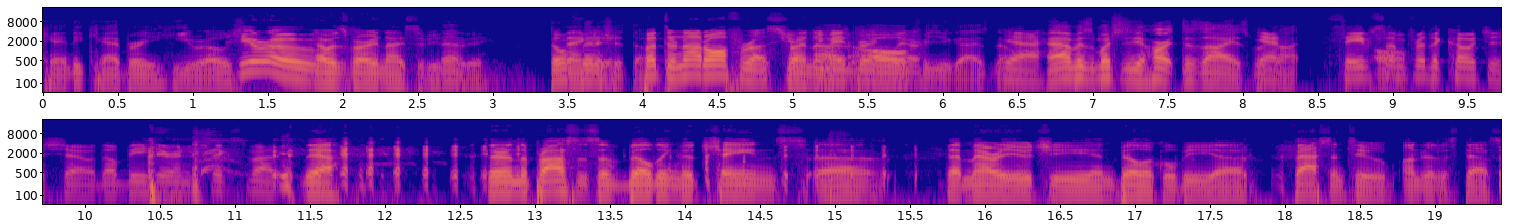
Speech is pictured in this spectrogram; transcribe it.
candy, Cadbury Heroes. Hero. That was very nice of you, Yeah. TD. Don't Thank finish you. it though. But they're not all for us. You, Try you not. made very all clear. for you guys. No. Yeah. Have as much as your heart desires, but yeah, not. save some all. for the coaches show. They'll be here in six months. Yeah. They're in the process of building the chains uh, that Mariucci and Billick will be uh, fastened to under this desk.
